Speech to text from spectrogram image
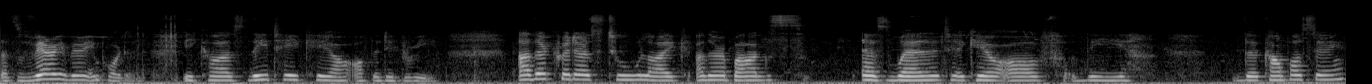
That's very, very important because they take care of the debris. Other critters too, like other bugs as well, take care of the the composting,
